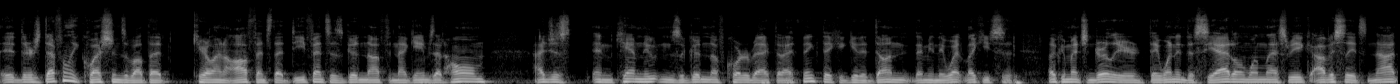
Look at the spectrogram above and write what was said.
it, there's definitely questions about that Carolina offense, that defense is good enough, and that game's at home. I just and Cam Newton's a good enough quarterback that I think they could get it done. I mean, they went like you said, like we mentioned earlier, they went into Seattle and won last week. Obviously, it's not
